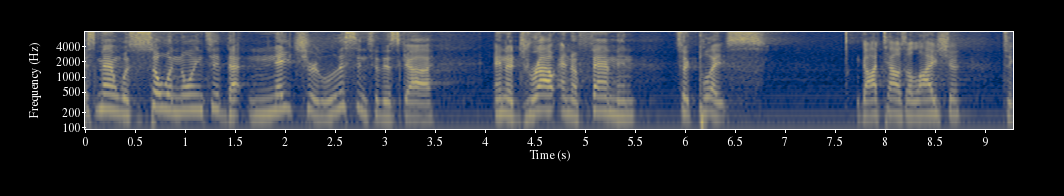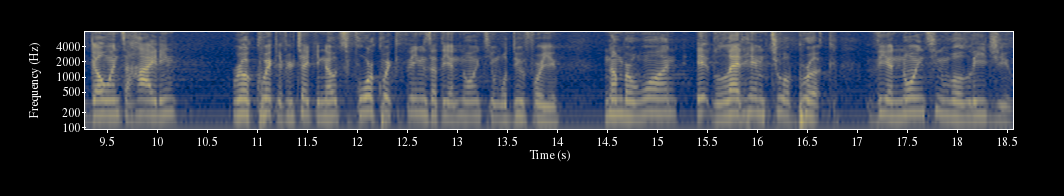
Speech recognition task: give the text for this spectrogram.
This man was so anointed that nature listened to this guy, and a drought and a famine took place. God tells Elijah to go into hiding. Real quick, if you're taking notes, four quick things that the anointing will do for you. Number one, it led him to a brook. The anointing will lead you.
